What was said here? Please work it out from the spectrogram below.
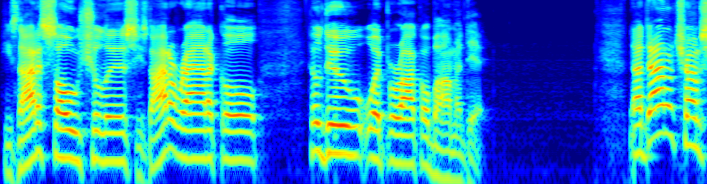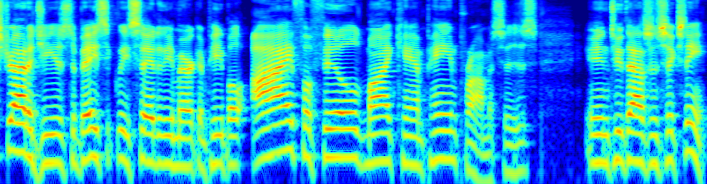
He's not a socialist. He's not a radical. He'll do what Barack Obama did. Now, Donald Trump's strategy is to basically say to the American people, I fulfilled my campaign promises in 2016.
